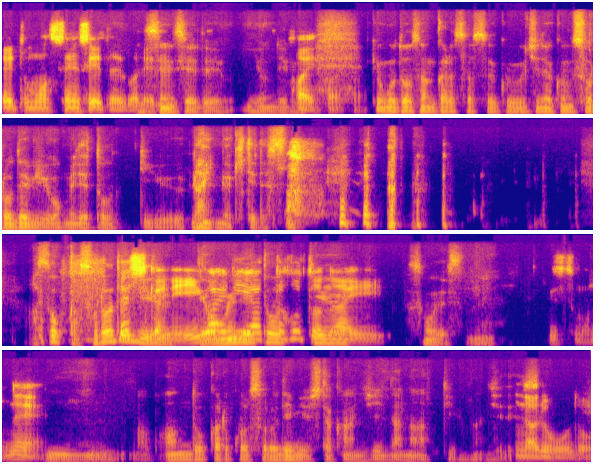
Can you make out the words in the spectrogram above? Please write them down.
えっと、もう先生と呼ばれる。先生と呼んでる。はいはいはい。今日後藤さんから早速、内田君ソロデビューおめでとうっていう LINE が来てですね。あ、そっか、ソロデビュー確かに意外にやった。ことないいそうですね。ですもんねう。ん、まあバンドからこれソロデビューした感じだなっていう感じで。なるほど。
